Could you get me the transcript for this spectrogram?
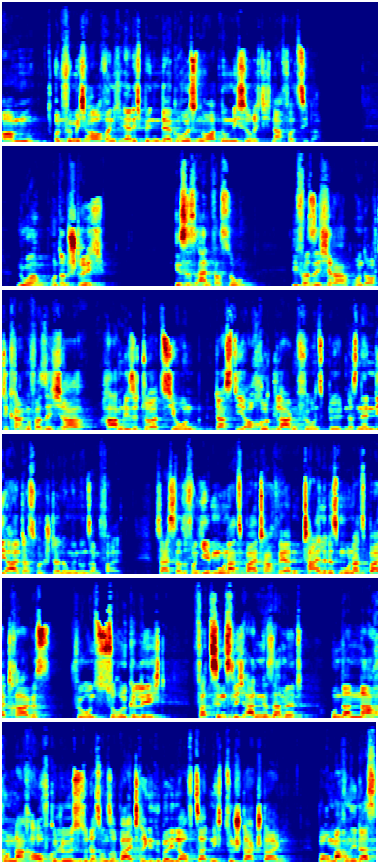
Ähm, und für mich auch, wenn ich ehrlich bin, in der Größenordnung nicht so richtig nachvollziehbar. Nur, unterm Strich, ist es einfach so, die Versicherer und auch die Krankenversicherer haben die Situation, dass die auch Rücklagen für uns bilden. Das nennen die Altersrückstellungen in unserem Fall. Das heißt also, von jedem Monatsbeitrag werden Teile des Monatsbeitrages für uns zurückgelegt, verzinslich angesammelt und dann nach und nach aufgelöst, sodass unsere Beiträge über die Laufzeit nicht zu stark steigen. Warum machen die das?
